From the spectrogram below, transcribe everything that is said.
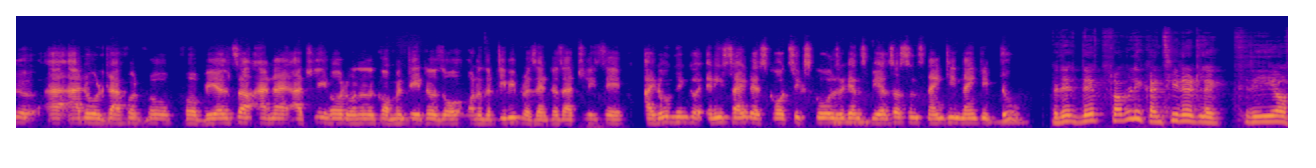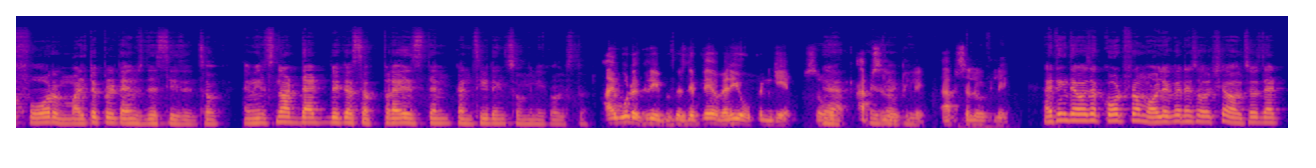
Uh, at Old Trafford for, for Bielsa. And I actually heard one of the commentators or one of the TV presenters actually say, I don't think any side has scored six goals against Bielsa since 1992. But they, they've probably conceded like three or four multiple times this season. So, I mean, it's not that big a surprise them conceding so many goals, though. I would agree because they play a very open game. So, yeah, absolutely. Exactly. Absolutely. I think there was a quote from Ole Gunnar Solskjaer also that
